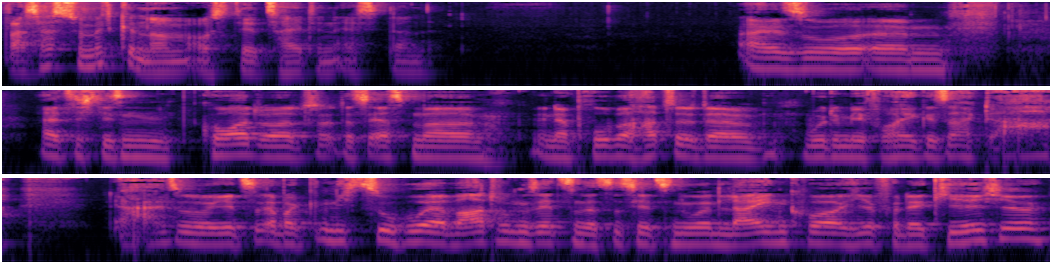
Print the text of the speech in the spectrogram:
was hast du mitgenommen aus der Zeit in Estland? Also, ähm, als ich diesen Chor dort das erste Mal in der Probe hatte, da wurde mir vorher gesagt, ah, ja, also jetzt aber nicht zu hohe Erwartungen setzen, das ist jetzt nur ein Laienchor hier von der Kirche.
